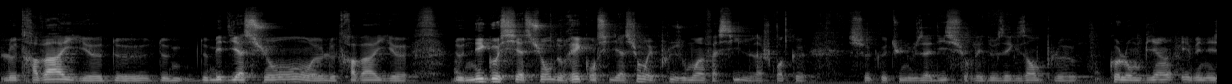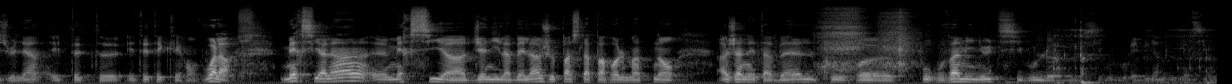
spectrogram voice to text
le travail de, de, médiation, euh, le travail de négociation, de réconciliation est plus ou moins facile. Là, je crois que ce que tu nous as dit sur les deux exemples colombiens et vénézuéliens était, était éclairant. Voilà. Merci Alain, merci à Gianni Labella. Je passe la parole maintenant à Jeannette Abel pour, euh, pour 20 minutes, si vous, le, si vous voulez bien. Merci beaucoup.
